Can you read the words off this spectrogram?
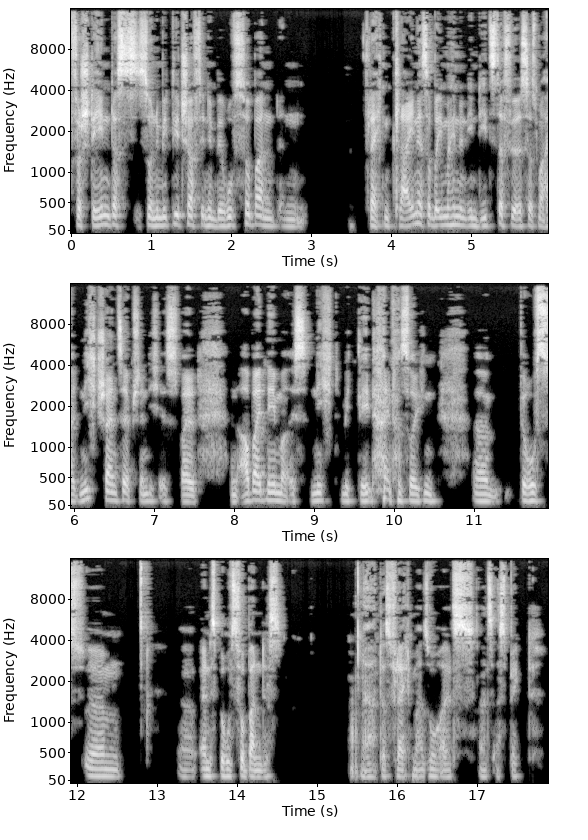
verstehen, dass so eine Mitgliedschaft in dem Berufsverband ein, vielleicht ein kleines, aber immerhin ein Indiz dafür ist, dass man halt nicht scheinselbstständig ist, weil ein Arbeitnehmer ist nicht Mitglied einer solchen ähm, Berufs, ähm, äh, eines Berufsverbandes. Ja, das vielleicht mal so als, als Aspekt.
